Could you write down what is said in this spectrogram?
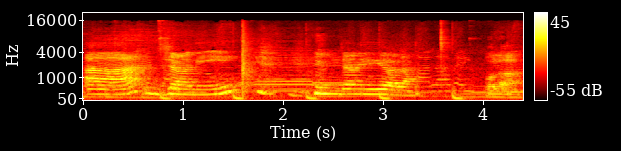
a Johnny. Johnny, di hola. Hola.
